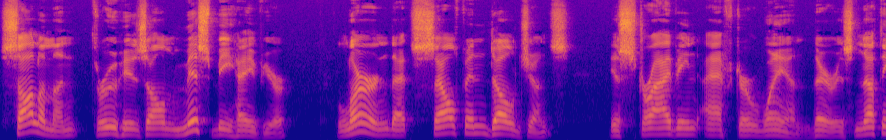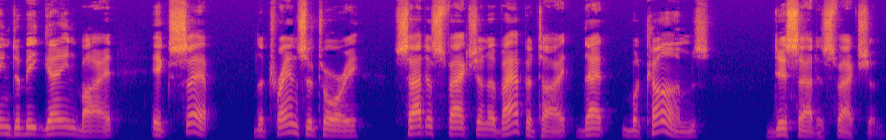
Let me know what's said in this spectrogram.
Solomon, through his own misbehavior, learned that self indulgence is striving after wind. There is nothing to be gained by it except the transitory satisfaction of appetite that becomes dissatisfaction.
